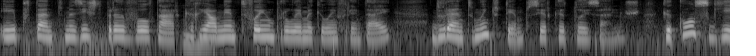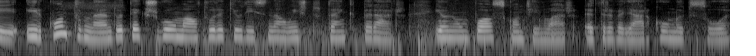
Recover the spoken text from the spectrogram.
E, portanto, mas isto para voltar, que uhum. realmente foi um problema que eu enfrentei durante muito tempo, cerca de dois anos, que consegui ir contornando até que chegou uma altura que eu disse: não, isto tem que parar. Eu não posso continuar a trabalhar com uma pessoa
